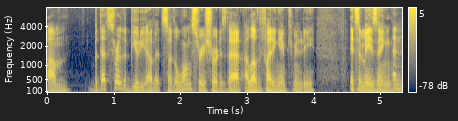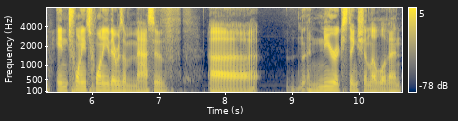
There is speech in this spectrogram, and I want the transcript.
Um, but that's sort of the beauty of it. So the long story short is that I love the fighting game community. It's amazing. And- in 2020, there was a massive, uh, near extinction level event.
